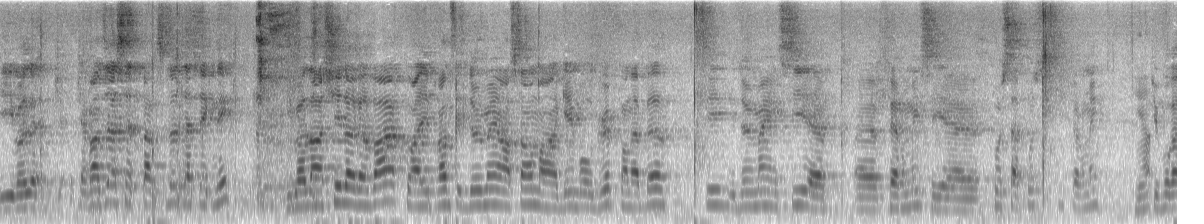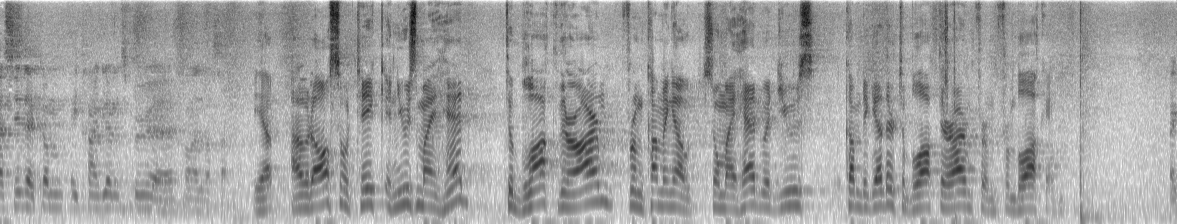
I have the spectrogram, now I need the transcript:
Il va, quand rendu à cette partie-là de la technique, il va lâcher le revers pour aller prendre ses deux mains ensemble en gable grip qu'on appelle. Ici, les deux mains ici euh, euh, fermées, c'est euh, pouce à pouce ici fermé. Yeah. Puis pour essayer de comme étrangler un petit peu euh, son adversaire. Yep. I would also take and use my head to block their arm from coming out. So my head would use come together to block their arm from, from blocking. Que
